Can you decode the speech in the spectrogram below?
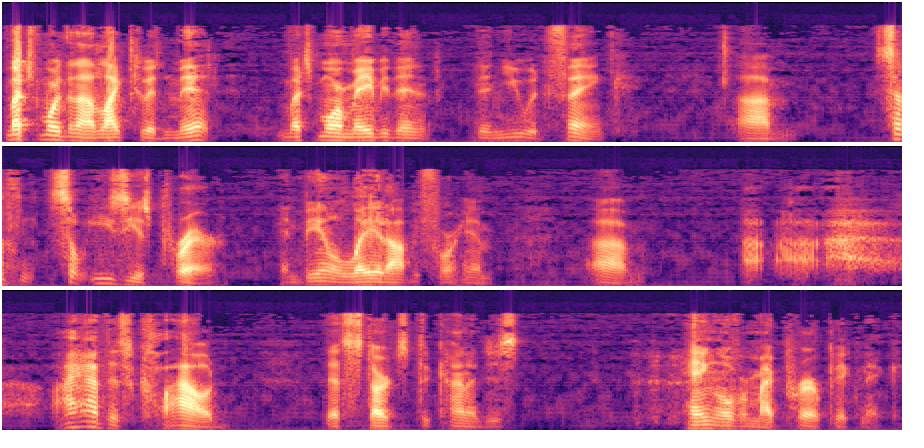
much more than I'd like to admit, much more maybe than, than you would think. Um, something so easy as prayer and being able to lay it out before Him. Um, I, I have this cloud that starts to kind of just hang over my prayer picnic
